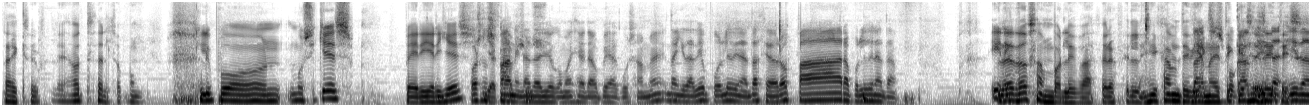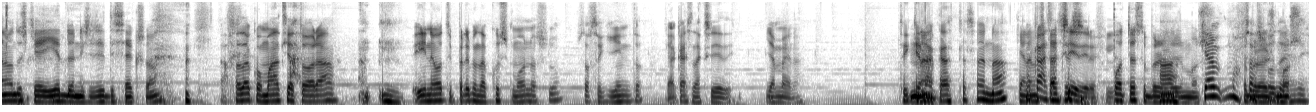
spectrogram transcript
Εντάξει, ρε φίλε, ό,τι θέλεις να πούμε. Λοιπόν, μουσικές περίεργες. Πώς σας φάνηκαν τα δύο κομμάτια τα οποία ακούσαμε; Ήταν και τα δύο πολύ δυνατά, θεωρώ. Πάρα πολύ δυνατά. Είναι- Δεν δώσαμε πολύ βάθη, ρε φίλε. Είχαμε τη Εντάξει, σου πω διανοητική κάτι, Ήταν, συζήτηση. ήταν όντως και η έντονη συζήτηση έξω. Αυτά τα κομμάτια τώρα είναι ότι πρέπει να τα ακούσεις μόνος σου στο αυτοκίνητο και να κάνεις ταξίδι. Για μένα. Τι και Ναι. να κάθεσαι, να. Και Να μην κάνεις φτάσεις ταξίδι, ρε φίλε. Ποτέ στον προορισμό Και σου. να μην Στον φτάσεις ποτέ, προορισμό δηλαδή.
